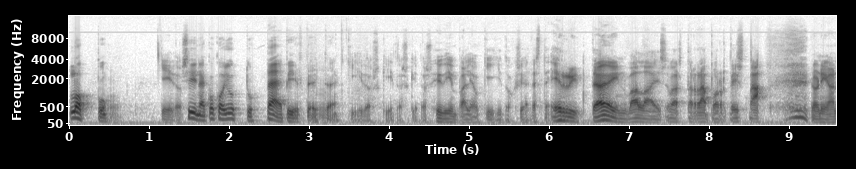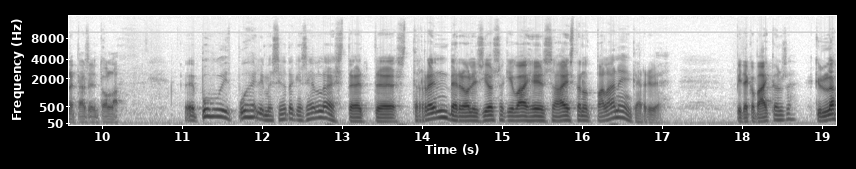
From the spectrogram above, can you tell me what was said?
Loppu. Kiitos. Siinä koko juttu pääpiirteittäin. Kiitos, kiitos, kiitos. Hyvin paljon kiitoksia tästä erittäin valaisevasta raportista. No niin, annetaan sen tuolla. Puhuit puhelimessa jotakin sellaista, että Strömber olisi jossakin vaiheessa haistanut palaneen kärryä. Pitäkö paikkansa? Kyllä,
